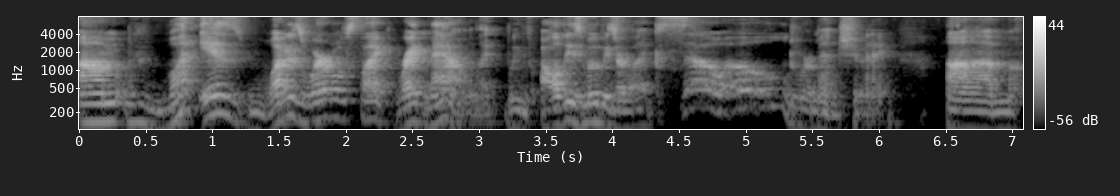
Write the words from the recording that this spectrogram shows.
Um. What is what is werewolves like right now? Like we've all these movies are like so old. We're mentioning. Um.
